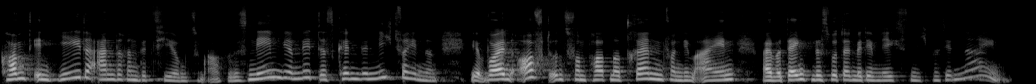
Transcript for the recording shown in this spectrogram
kommt in jeder anderen Beziehung zum Ausdruck. Das nehmen wir mit, das können wir nicht verhindern. Wir wollen oft uns vom Partner trennen, von dem einen, weil wir denken, das wird dann mit dem nächsten nicht passieren. Nein,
